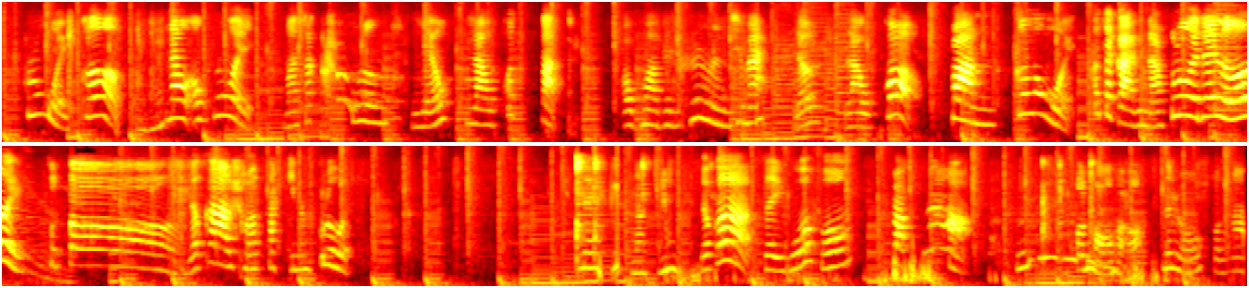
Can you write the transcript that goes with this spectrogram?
ำกล้วยเพิ่มอือฮึ เราเอากล้วย มาสักครึ่งหนึ่งแล้วเราก็ตัดออกมาเป็นครึ่งหนึ่งใช่ไหมแล้วเราก็ปั่นกล้วยก็จะกลายเป็นน้ำกล้วยได้เลย กกินน้ำกล้วยแม่น่ากินแล้วก็ใส่หัวหอมปักหน้าต้นหอมเหรอไม่หรอปักหน้า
